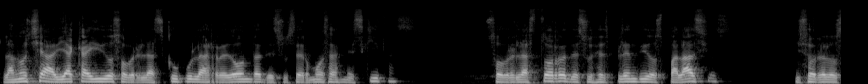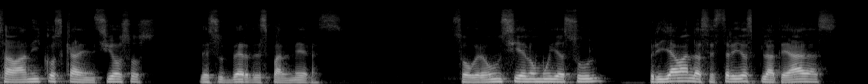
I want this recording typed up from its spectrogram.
la noche había caído sobre las cúpulas redondas de sus hermosas mezquitas, sobre las torres de sus espléndidos palacios y sobre los abanicos cadenciosos de sus verdes palmeras. Sobre un cielo muy azul brillaban las estrellas plateadas,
